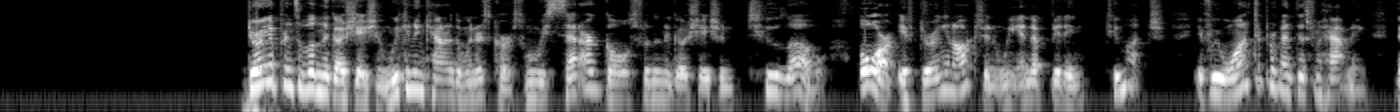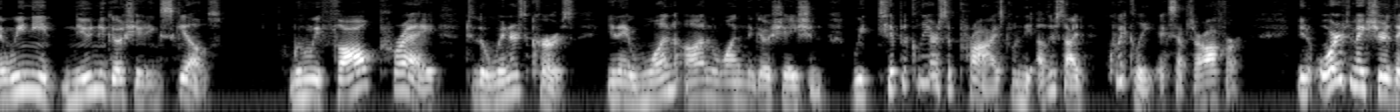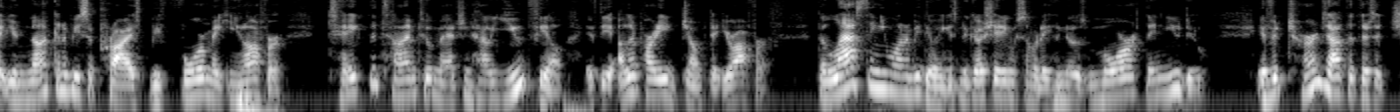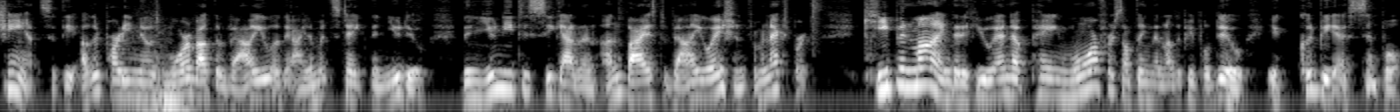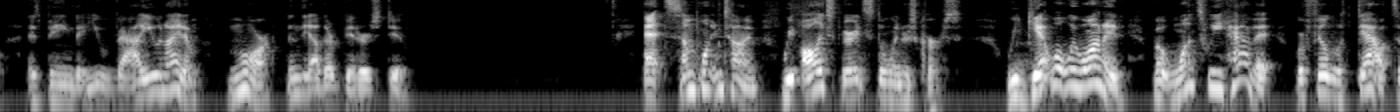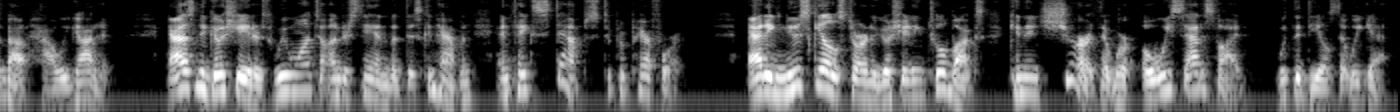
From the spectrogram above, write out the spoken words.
During a principled negotiation, we can encounter the winner's curse when we set our goals for the negotiation too low, or if during an auction we end up bidding too much. If we want to prevent this from happening, then we need new negotiating skills. When we fall prey to the winner's curse, In a one on one negotiation, we typically are surprised when the other side quickly accepts our offer. In order to make sure that you're not going to be surprised before making an offer, take the time to imagine how you'd feel if the other party jumped at your offer. The last thing you want to be doing is negotiating with somebody who knows more than you do. If it turns out that there's a chance that the other party knows more about the value of the item at stake than you do, then you need to seek out an unbiased valuation from an expert. Keep in mind that if you end up paying more for something than other people do, it could be as simple as being that you value an item more than the other bidders do. At some point in time, we all experience the winner's curse. We get what we wanted, but once we have it, we're filled with doubts about how we got it. As negotiators, we want to understand that this can happen and take steps to prepare for it. Adding new skills to our negotiating toolbox can ensure that we're always satisfied with the deals that we get.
